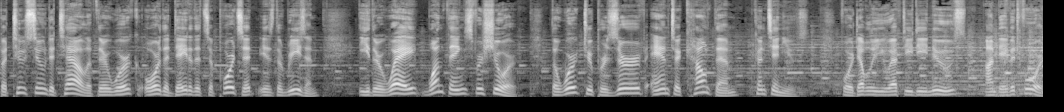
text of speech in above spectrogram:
but too soon to tell if their work or the data that supports it is the reason. Either way, one thing's for sure the work to preserve and to count them continues. For WFDD News, I'm David Ford.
